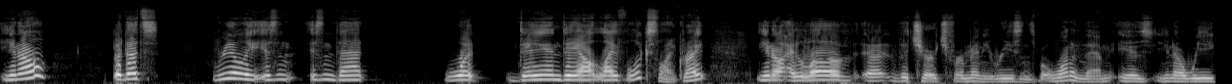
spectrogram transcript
You know? But that's really isn't isn't that what day in day out life looks like, right? You know, I love uh, the church for many reasons, but one of them is, you know, we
